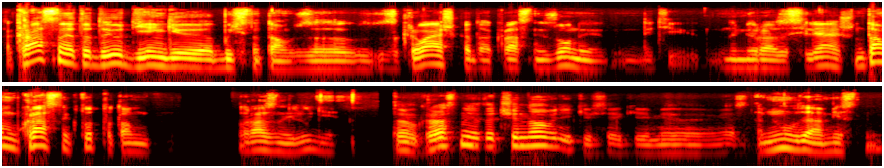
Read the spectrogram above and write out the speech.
А красное это дают деньги обычно там за, закрываешь, когда красные зоны, эти номера заселяешь. Ну там красный кто-то там разные люди. Там красные это чиновники всякие ме- местные. Ну да, местные.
